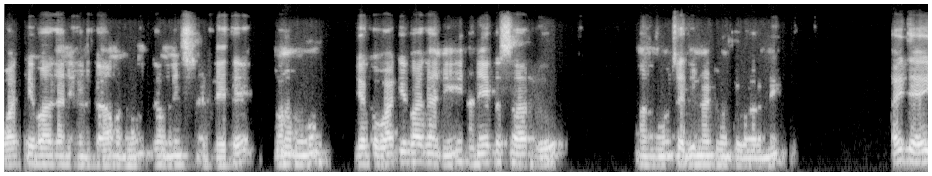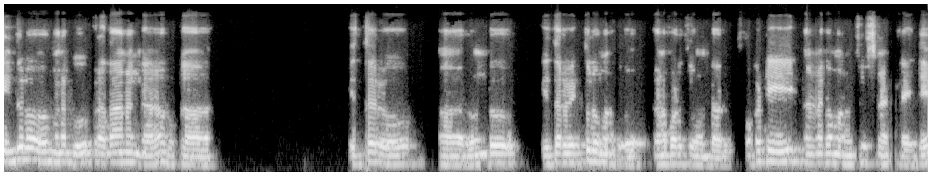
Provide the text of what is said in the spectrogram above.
వాక్య భాగాన్ని కనుక మనం గమనించినట్లయితే మనము ఈ యొక్క వాక్య భాగాన్ని అనేక సార్లు మనము చదివినటువంటి వారిని. అయితే ఇందులో మనకు ప్రధానంగా ఒక ఇద్దరు రెండు ఇద్దరు వ్యక్తులు మనకు కనపడుతూ ఉంటారు. ఒకటి కనుక మనం చూసినట్లయితే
